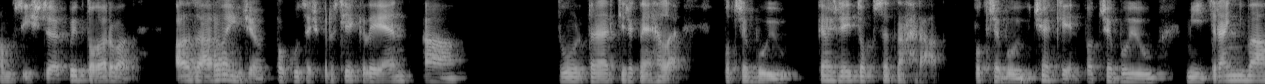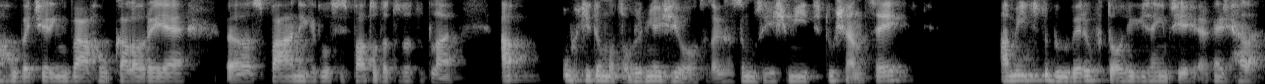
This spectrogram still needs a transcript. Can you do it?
a musíš to jakoby tolerovat. Ale zároveň, že pokud jsi prostě klient a tu trenér ti řekne, hele, potřebuju každý top set nahrát, potřebuju check-in, potřebuju mít ranní váhu, večerní váhu, kalorie, eh, spánek, jak si spát, toto, toto, tohle. A už ti to moc ovlivňuje život, tak zase musíš mít tu šanci a mít tu důvěru v to, že když za ním přijdeš a řekneš, hele,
